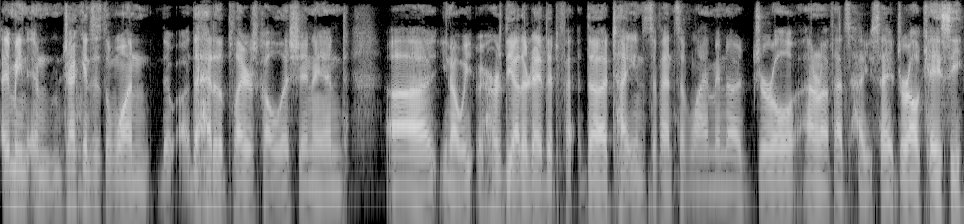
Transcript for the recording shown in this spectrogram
I mean, and Jenkins is the one, the, the head of the Players Coalition, and uh, you know, we heard the other day that def- the Titans defensive lineman, uh, I don't know if that's how you say it, Jurrell Casey.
